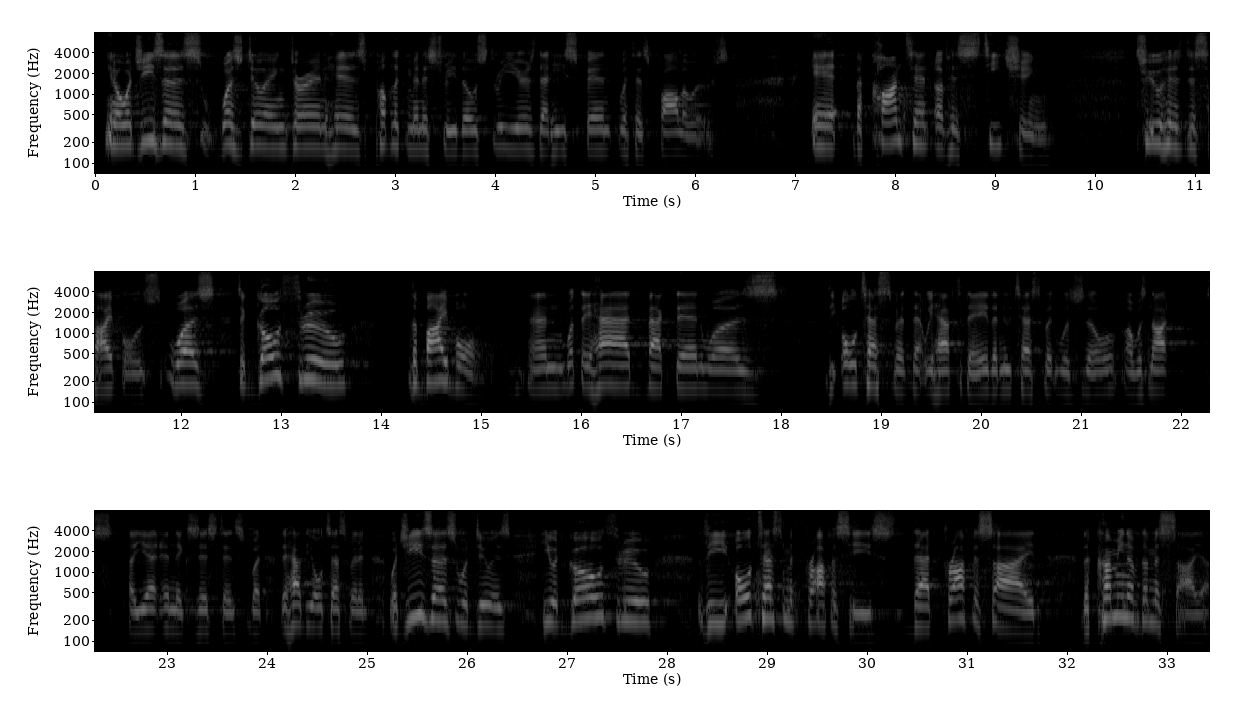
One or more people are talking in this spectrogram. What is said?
You know, what Jesus was doing during his public ministry, those three years that he spent with his followers, it, the content of his teaching to his disciples was to go through the Bible. And what they had back then was the Old Testament that we have today. The New Testament was, no, uh, was not uh, yet in existence, but they had the Old Testament. And what Jesus would do is he would go through the Old Testament prophecies that prophesied the coming of the Messiah.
